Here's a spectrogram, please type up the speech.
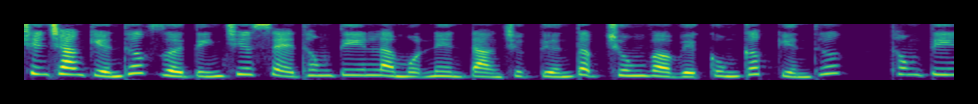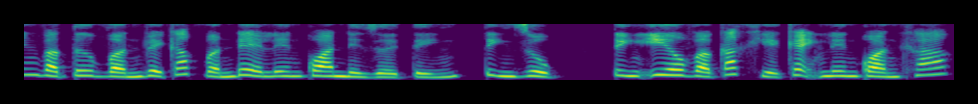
Trên trang kiến thức giới tính chia sẻ thông tin là một nền tảng trực tuyến tập trung vào việc cung cấp kiến thức, thông tin và tư vấn về các vấn đề liên quan đến giới tính, tình dục, tình yêu và các khía cạnh liên quan khác.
